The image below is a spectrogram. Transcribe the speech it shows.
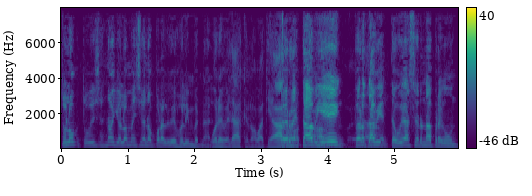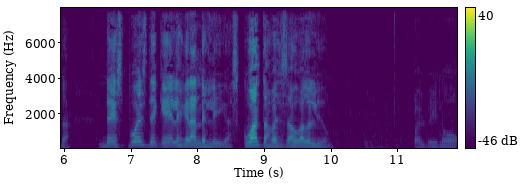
Tú, lo, tú dices, no, yo lo menciono por el béisbol invernal. Bueno, es verdad que no ha bateado. pero no está bateado, bien, pero está bien. Te voy a hacer una pregunta. Después de que él es Grandes Ligas, ¿cuántas veces ha jugado el Lidón? Él vino...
